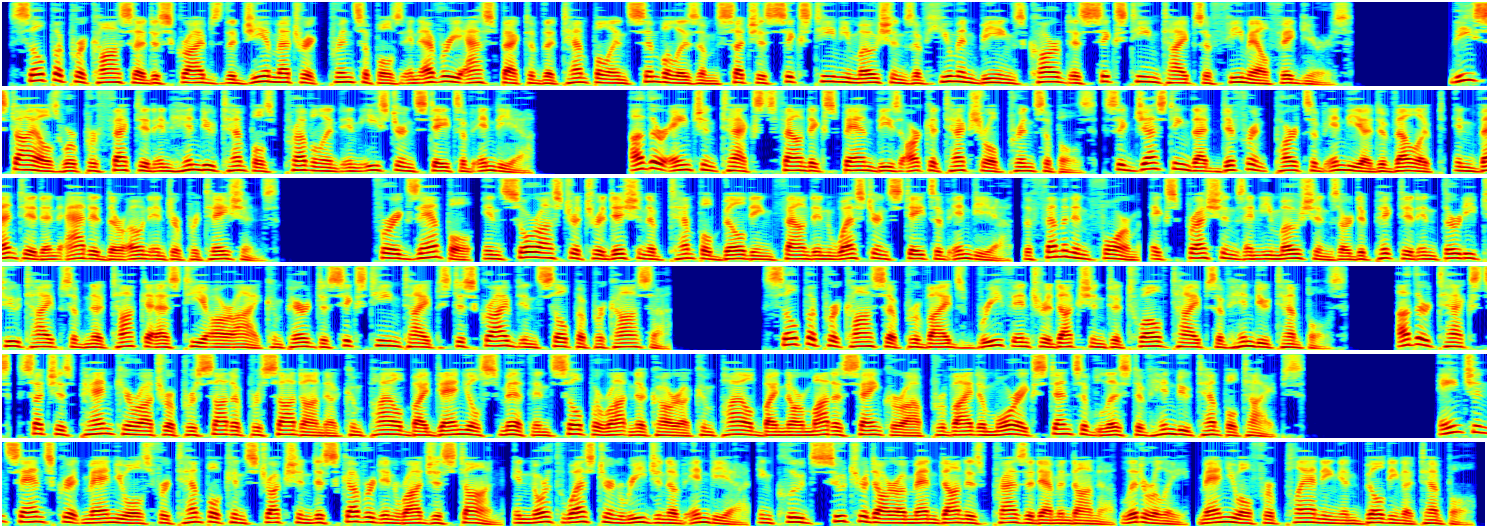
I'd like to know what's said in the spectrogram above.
Silpa Prakasa describes the geometric principles in every aspect of the temple and symbolism such as 16 emotions of human beings carved as 16 types of female figures. These styles were perfected in Hindu temples prevalent in eastern states of India. Other ancient texts found expand these architectural principles, suggesting that different parts of India developed, invented and added their own interpretations. For example, in Saurashtra tradition of temple building found in western states of India, the feminine form, expressions and emotions are depicted in 32 types of Nataka Stri compared to 16 types described in Silpa Prakasa. Silpa Prakasa provides brief introduction to 12 types of Hindu temples. Other texts, such as Pancaratra Prasada Prasadana compiled by Daniel Smith and Silpa Ratnakara compiled by Narmada Sankara provide a more extensive list of Hindu temple types. Ancient Sanskrit manuals for temple construction discovered in Rajasthan, in northwestern region of India, include Sutradhara Mandana's Prasadamandana literally, Manual for Planning and Building a Temple.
